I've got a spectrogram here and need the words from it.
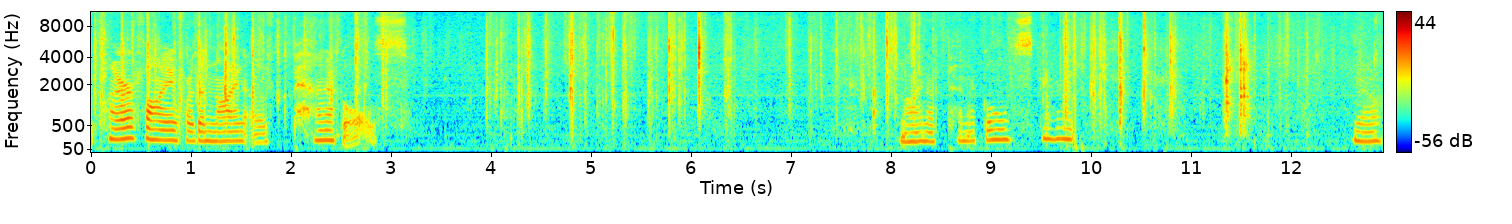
You're clarifying for the Nine of Pentacles. Nine of Pentacles, Spirit. Yeah.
